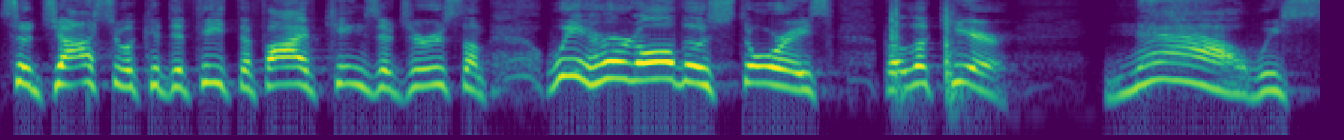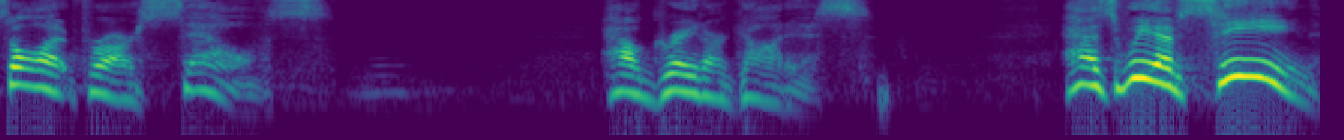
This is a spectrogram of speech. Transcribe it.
so Joshua could defeat the five kings of Jerusalem. We heard all those stories, but look here. Now we saw it for ourselves how great our God is. As we have seen,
